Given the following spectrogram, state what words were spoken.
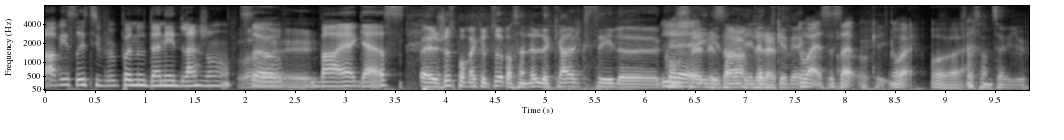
obviously, tu veux pas nous donner de l'argent. Ouais, so, ouais. bye, I guess. Euh, juste pour ma culture personnelle, le calque, c'est le Le- Conseil des, arts et des et des lettres du. Québec. Ouais, c'est ça. Ah, ok. Ouais, ouais, ouais. Ça sonne sérieux.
